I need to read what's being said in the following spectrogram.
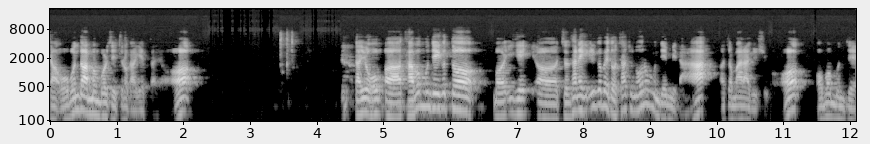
자, 5번도 한번 볼 수 있도록 하겠어요. 자, 요, 어, 4번 문제 이것도 뭐 이게 어, 전산액 1급에도 자주 노는 문제입니다. 어, 좀 알아주시고 5번 문제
